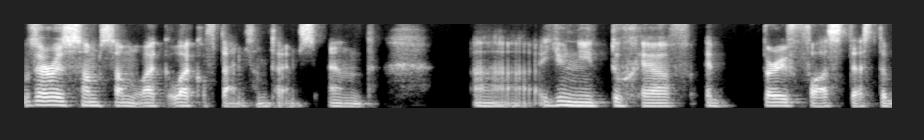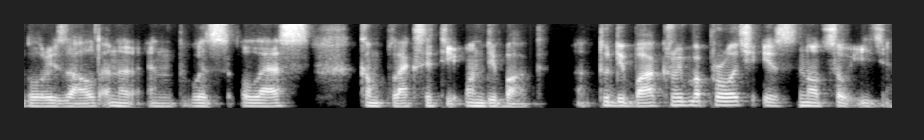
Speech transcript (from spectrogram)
there is some some lack lack of time sometimes, and uh, you need to have a very fast testable result and, uh, and with less complexity on debug. Uh, to debug RIB approach is not so easy.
